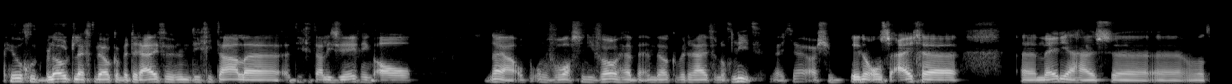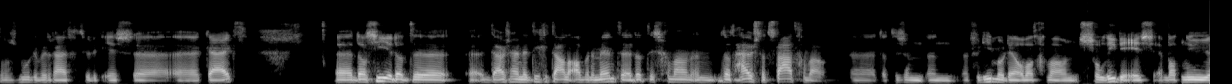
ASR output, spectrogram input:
heel goed blootlegt welke bedrijven hun digitale digitalisering al nou ja, op onvolwassen niveau hebben en welke bedrijven nog niet. Weet je? Als je binnen ons eigen uh, mediahuis, uh, wat ons moederbedrijf natuurlijk is, kijkt, dan zie je dat de, daar zijn de digitale abonnementen, dat is gewoon een, dat huis dat staat gewoon. dat is een, een, een, verdienmodel wat gewoon solide is en wat nu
